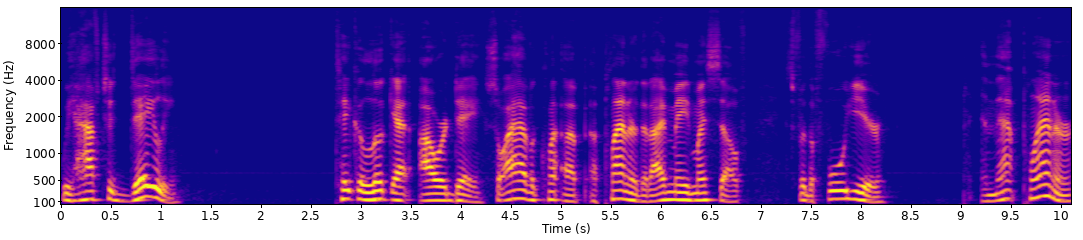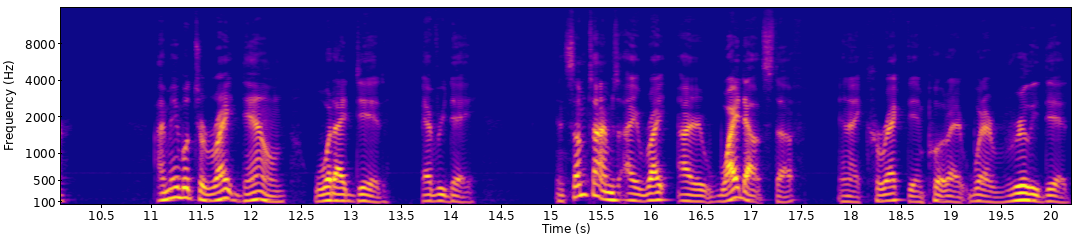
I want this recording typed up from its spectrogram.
We have to daily take a look at our day. So I have a, a, a planner that I've made myself. It's for the full year. And that planner, I'm able to write down what I did every day. And sometimes I write, I white out stuff and I correct it and put what I, what I really did.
